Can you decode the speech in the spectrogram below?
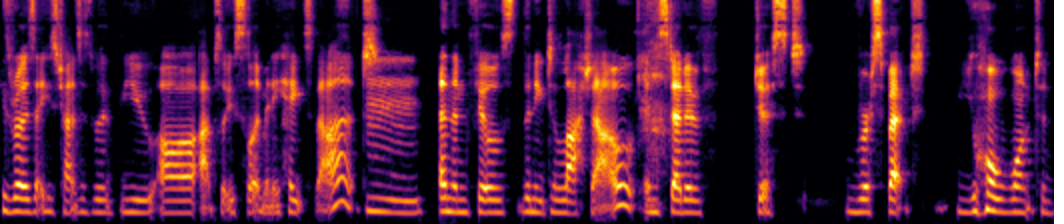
he's realized that his chances with you are absolutely slim and he hates that Mm. and then feels the need to lash out instead of just respect your want to,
